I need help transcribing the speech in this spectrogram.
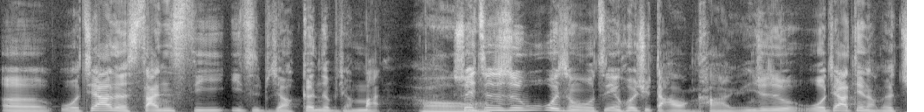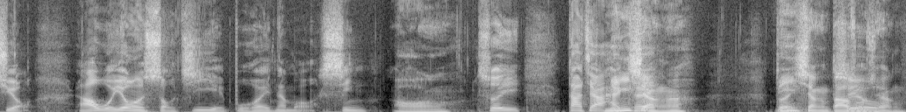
呃，我家的三 C 一直比较跟的比较慢，哦，所以这就是为什么我之前会去打网咖的原因，就是我家的电脑比较旧，然后我用的手机也不会那么新，哦，所以大家冥想，啊，对冥想打手枪，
